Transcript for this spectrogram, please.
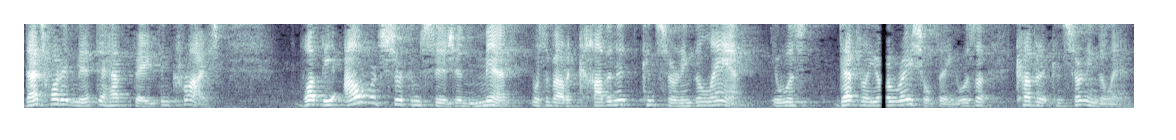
That's what it meant to have faith in Christ. What the outward circumcision meant was about a covenant concerning the land. It was definitely a racial thing. It was a covenant concerning the land.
